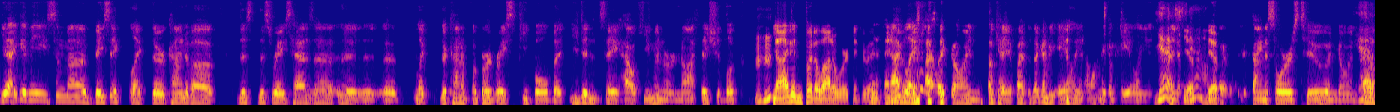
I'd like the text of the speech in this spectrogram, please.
Yeah, he gave me some uh, basic like they're kind of a this this race has a the uh, like they're kind of a bird race people, but he didn't say how human or not they should look. Mhm. No, I didn't put a lot of work into it. And, and I'm like I like going okay if, I, if they're gonna be alien, I want to make them alien. Yes, you know? Yep, yeah. yep. Dinosaurs too, and going oh,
